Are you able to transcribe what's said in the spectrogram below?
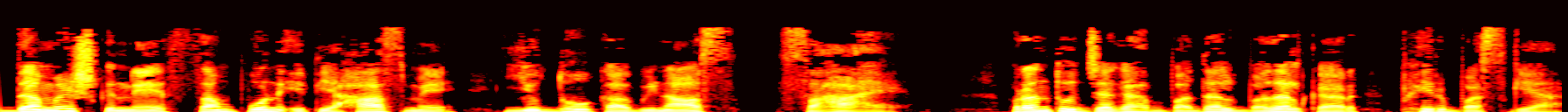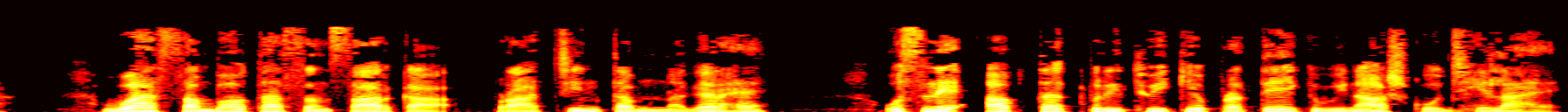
दमिश्क ने संपूर्ण इतिहास में युद्धों का विनाश सहा है, परंतु जगह बदल बदल कर फिर बस गया। वह संभवतः संसार का प्राचीनतम नगर है। उसने अब तक पृथ्वी के प्रत्येक विनाश को झेला है।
